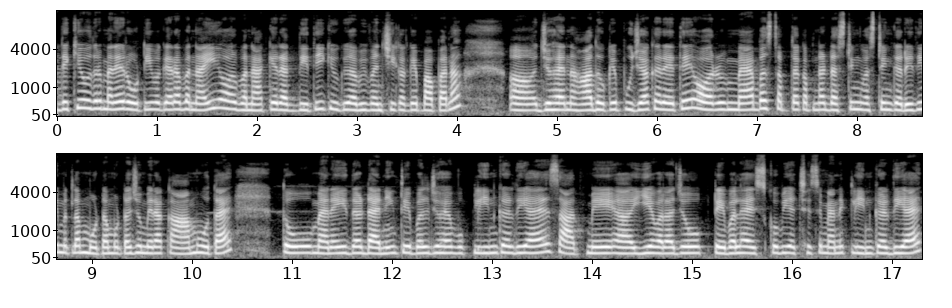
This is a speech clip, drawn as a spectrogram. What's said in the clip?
देखिए, उधर मैंने रोटी वगैरह बनाई और बना के रख दी थी, क्योंकि अभी वंशिका के पापा ना जो है, नहा धो के पूजा कर रहे थे और मैं बस तब तक अपना डस्टिंग वस्टिंग कर रही थी मतलब मोटा मोटा जो मेरा काम होता है तो मैंने इधर डाइनिंग टेबल जो है, वो क्लीन कर दिया है, साथ में ये वाला जो टेबल है, इसको भी अच्छे से मैंने क्लीन कर दिया है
